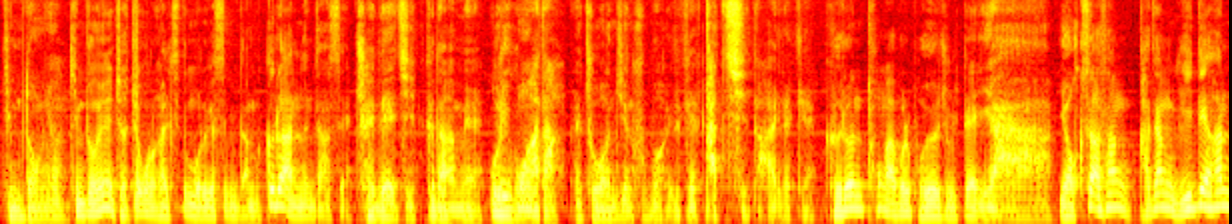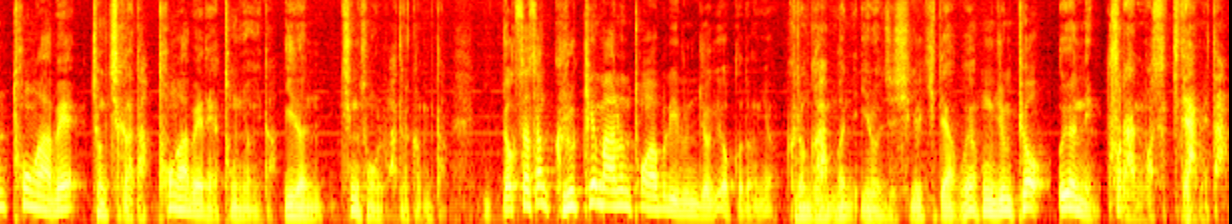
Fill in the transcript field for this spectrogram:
김동연 김동연이 저쪽으로 갈지도 모르겠습니다만 끌어안는 자세 최대지 그 다음에 우리공화당 조원진 후보 이렇게 같이 다 이렇게 그런 통합을 보여줄 때, 야 역사상 가장 위대한 통합의 정치가다. 통합의 대통령이다. 이런 칭송을 받을 겁니다. 역사상 그렇게 많은 통합을 이룬 적이 없거든요. 그런 거 한번 이루어지시길 기대하고요. 홍준표 의원님 쿨한 모습 기대합니다.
